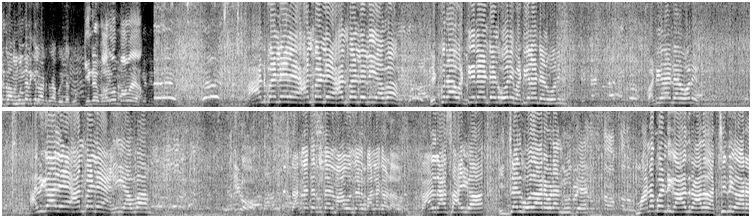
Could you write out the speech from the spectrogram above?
ఇంకా ముందడికి పట్టుకురా వీళ్ళకు ఆన్ బండే ఆన్ బండే ఆన్ బండే అవ్వ. ఎక్కురా వట్టిగానే అంటాను ఓని వట్టిగానే అంటాను ఓని వట్టిగానే అంటాను ఓని అది కాదే ఆన్ బండే నీ అవ్వ. ఇగో ధర్నా జరుగుతుంది మా ఉందని బండ్లకాడ. కాదురా సాయిగా ఇజ్జత్ పోదారా ఎవడని చూస్తే? మన బండి కాదు రాలేదు వచ్చింది కారా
